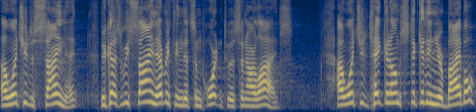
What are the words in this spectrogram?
I want you to sign it because we sign everything that's important to us in our lives. I want you to take it home, stick it in your Bible,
